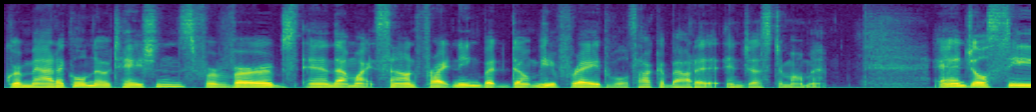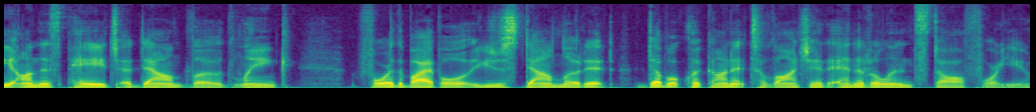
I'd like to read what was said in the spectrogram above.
grammatical notations for verbs, and that might sound frightening, but don't be afraid. We'll talk about it in just a moment. And you'll see on this page a download link for the Bible. You just download it, double click on it to launch it, and it'll install for you.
